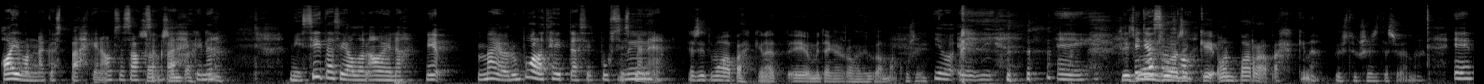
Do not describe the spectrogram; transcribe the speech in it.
aivon näköistä pähkinää, onko se Saksan, Saksan pähkinä? pähkinä. Niin sitä siellä on aina. Niin mä joudun puolet heittää sit pussissa niin. menee. Ja sitten maapähkinät ei ole mitenkään kauhean hyvä makuisia. Joo, ei. ei. siis Et mun suosikki on, on parapähkinä. Pystyykö sitä syömään? Ei.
